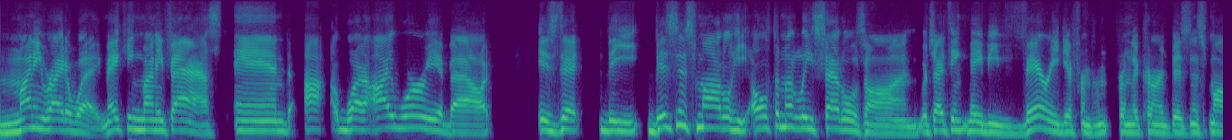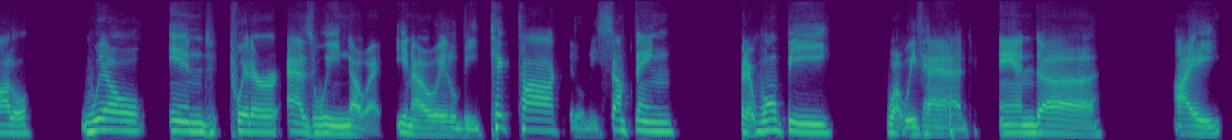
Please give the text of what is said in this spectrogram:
money right away, making money fast. And uh, what I worry about is that the business model he ultimately settles on, which I think may be very different from, from the current business model, will end Twitter as we know it. You know, it'll be TikTok, it'll be something, but it won't be what we've had. And uh, I,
